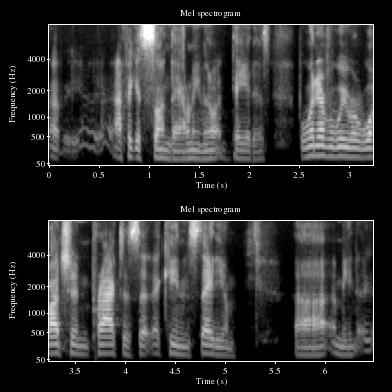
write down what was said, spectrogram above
I, think it's Sunday. I don't even know what day it is. But whenever we were watching practice at, at Kenan Stadium, uh, I mean,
